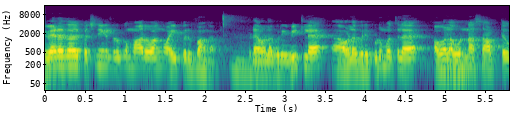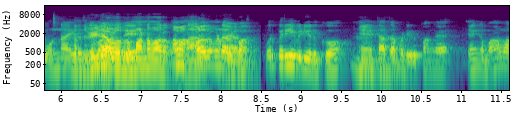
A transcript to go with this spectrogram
வேற ஏதாவது பிரச்சனைகள் இருக்கும் மாறுவாங்க வாய்ப்பு இருப்பாங்க. பட் அவ்வளவு பெரிய வீட்டுல அவ்வளவு பெரிய குடும்பத்துல அவளை ஒண்ணா சாப்பிட்டு அந்த இருந்து வீடு அவ்வளவு வாழ்ந்து- பிரம்மாண்டமா இருக்கும் ஆமா ஆனா, அவ்வளவு பிரம்மாண்டமா பழைய இருப்பாங்க ஒரு பெரிய வீடு இருக்கும் ம். எங்க தாத்தா பாட்டி இருப்பாங்க எங்க மாமா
